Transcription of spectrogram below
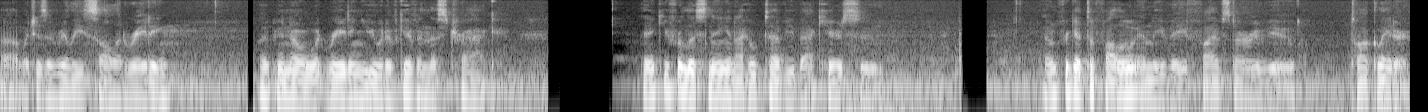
uh, which is a really solid rating. Let me know what rating you would have given this track. Thank you for listening, and I hope to have you back here soon. Don't forget to follow and leave a five star review. Talk later.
